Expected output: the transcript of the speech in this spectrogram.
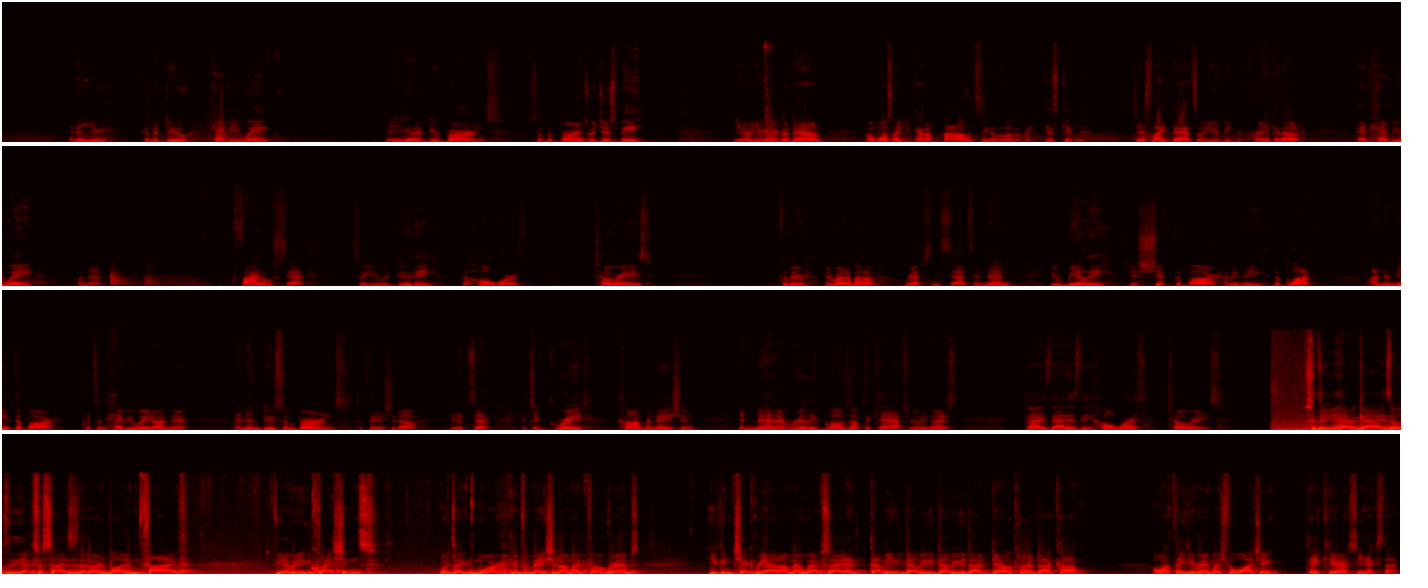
and then you're gonna do heavy weight, and you're gonna do burns. So the burns would just be you know, you're gonna go down almost like you're kind of bouncing a little bit, but just getting just like that. So you'd be cranking out that heavy weight on that final set. So you would do the, the Howarth toe raise for the, the right amount of reps and sets, and then you immediately just shift the bar, I mean the, the block underneath the bar, put some heavy weight on there, and then do some burns to finish it out. And it's a, it's a great combination and man, that really blows up the calves, really nice. Guys, that is the Howarth toe raise. So there you have it, guys. Those are the exercises that are in volume five. If you have any questions would like more information on my programs, you can check me out on my website at www.darylconant.com. I want to thank you very much for watching. Take care. See you next time.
